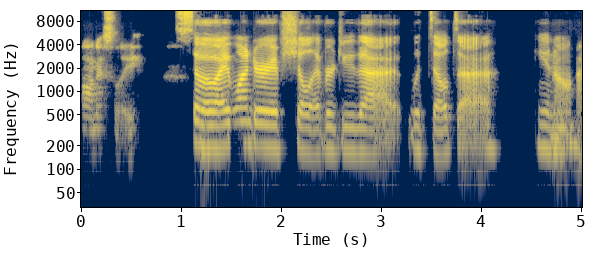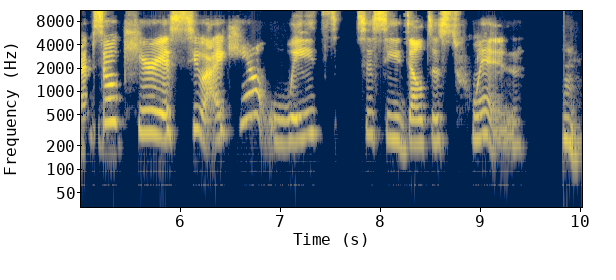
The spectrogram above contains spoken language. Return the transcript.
honestly So I wonder if she'll ever do that with Delta. You know, Mhm. I'm so curious too. I can't wait to see Delta's twin. Hmm.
